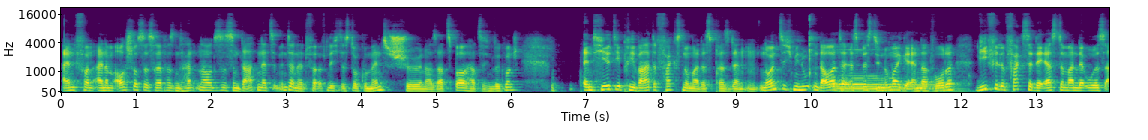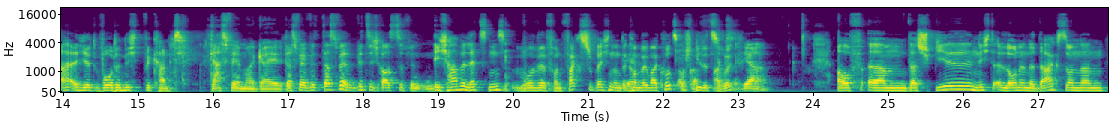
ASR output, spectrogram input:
ein von einem Ausschuss des Repräsentantenhauses im Datennetz im Internet veröffentlichtes Dokument, schöner Satzbau, herzlichen Glückwunsch, enthielt die private Faxnummer des Präsidenten. 90 Minuten dauerte es, bis die Nummer geändert wurde. Wie viele Faxe der erste Mann der USA erhielt, wurde nicht bekannt. Das wäre mal geil. Das wäre das wär witzig rauszufinden. Ich habe letztens, wo wir von Fax sprechen, und da Ja. kommen wir mal kurz auf Oh Gott, Spiele Faxe. zurück, Ja. Auf ähm, das Spiel nicht Alone in the Dark, sondern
